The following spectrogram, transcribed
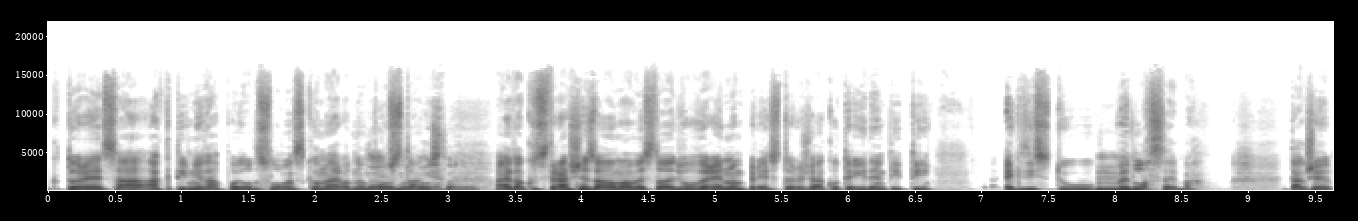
ktoré sa aktívne zapojilo do Slovenského národného povstania. povstania. A je to ako strašne zaujímavé sledovať vo verejnom priestore, že ako tie identity existujú hmm. vedľa seba. Takže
